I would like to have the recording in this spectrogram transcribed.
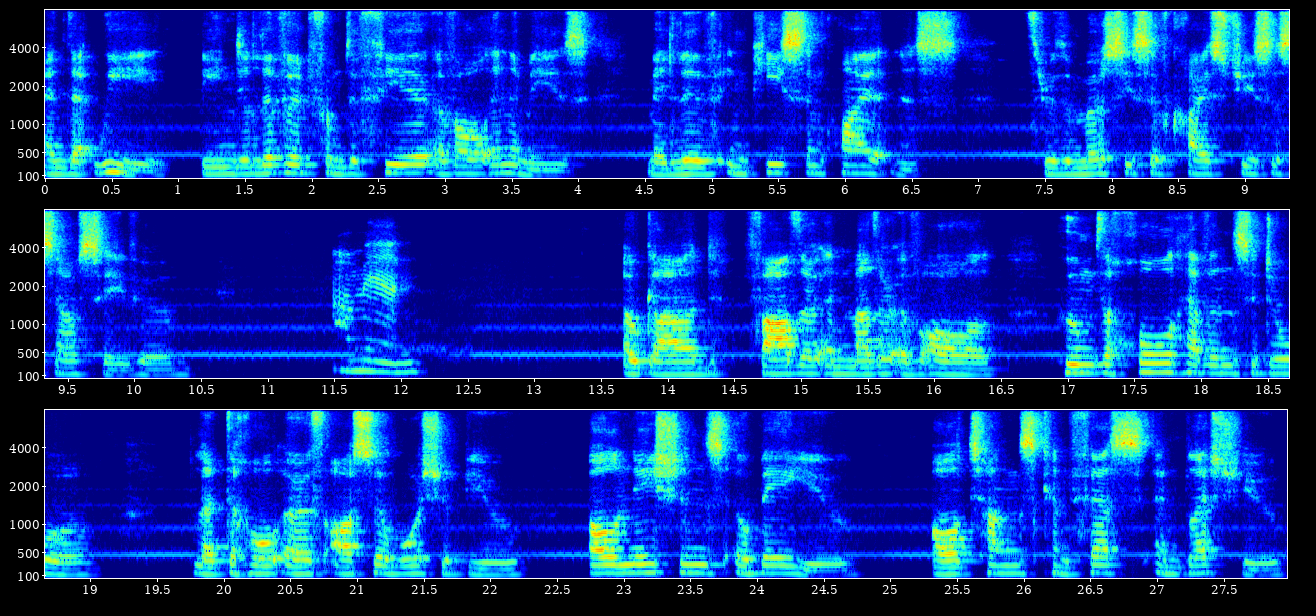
and that we, being delivered from the fear of all enemies, may live in peace and quietness through the mercies of Christ Jesus our Savior. Amen. O God, Father and Mother of all, whom the whole heavens adore, let the whole earth also worship you, all nations obey you, all tongues confess and bless you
